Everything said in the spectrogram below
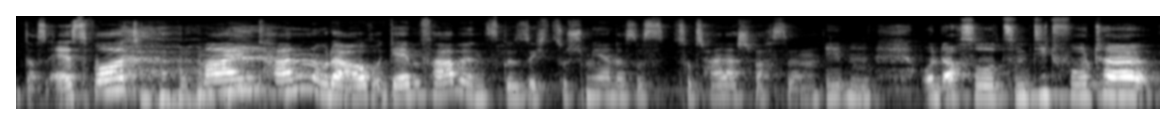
das S-Wort malen kann oder auch gelbe Farbe ins Gesicht zu schmieren, das ist totaler Schwachsinn. Eben. Und auch so zum Dietfutter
